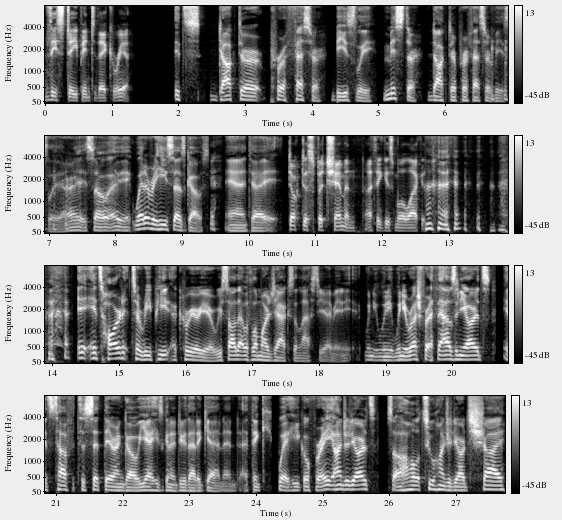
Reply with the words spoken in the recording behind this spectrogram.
this deep into their career? It's Dr. Professor Beasley, Mr. Dr. Professor Beasley. all right. So uh, whatever he says goes. And uh, Dr. Spachemin, I think, is more like it. it, it's hard to repeat a career year. We saw that with Lamar Jackson last year. I mean, when you when you, when you rush for a thousand yards, it's tough to sit there and go, "Yeah, he's going to do that again." And I think what he go for eight hundred yards, so a whole two hundred yards shy.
